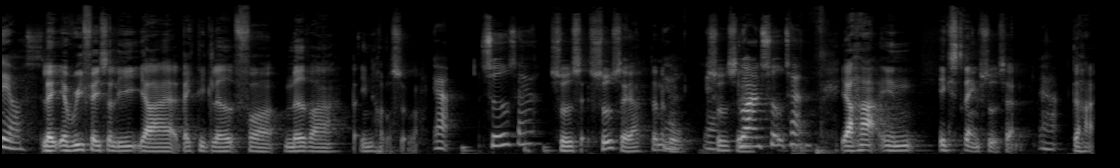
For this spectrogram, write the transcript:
Det er også. Eller, Jeg refacer lige, jeg er rigtig glad for madvarer, der indeholder sukker. Ja. Søde sager. Søde, søde sager, den er Ja. god. ja. Søde Du sager. har en sød tand. Jeg har en ekstremt sød tand. Ja. Det har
